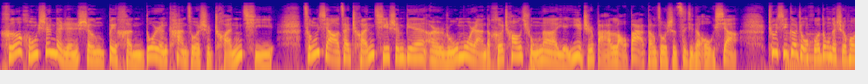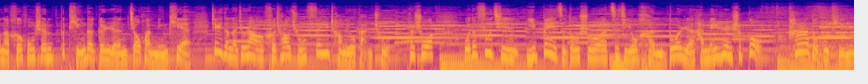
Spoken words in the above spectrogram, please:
何鸿燊的人生被很多人看作是传奇。从小在传奇身边耳濡目染的何超琼呢，也一直把老爸当作是自己的偶像。出席各种活动的时候呢，何鸿燊不停地跟人交换名片。这个呢，就让何超琼非常的有感触。他说：“我的父亲一辈子都说自己有很多人还没认识够。”他都不停，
